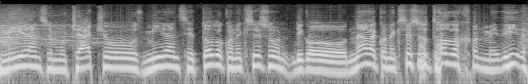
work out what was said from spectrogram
Mídanse, muchachos, mídanse todo con exceso. Digo, nada con exceso, todo con medida.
